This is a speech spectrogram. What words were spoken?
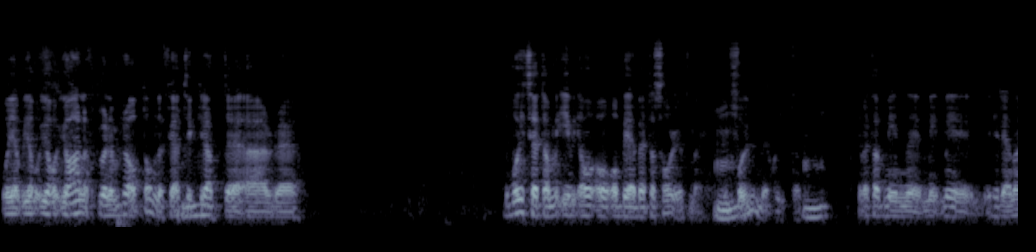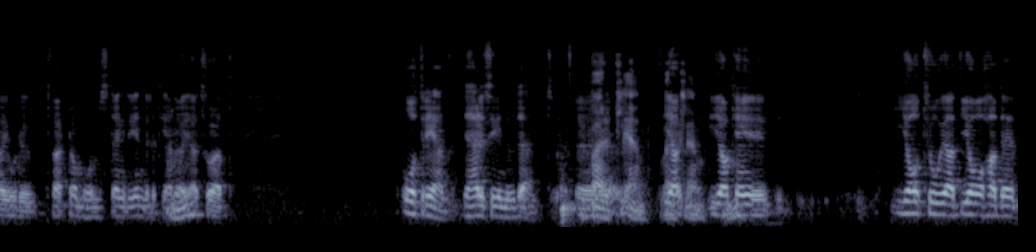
Ja. Och jag, jag, jag, jag har aldrig att prata om det för jag tycker att det är... eh, Det var ett sätt att, att, bearbeta sorgen för mig, Mm. få ur mig skiten. Mm. Jag vet att min, min, min Helena gjorde tvärtom, hon stängde in det lite grann. Mm. Jag, tror att Återigen, det här är så individuellt. Eh, Verkligen, verkligen. Jag, jag, kan ju, jag tror ju att jag hade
